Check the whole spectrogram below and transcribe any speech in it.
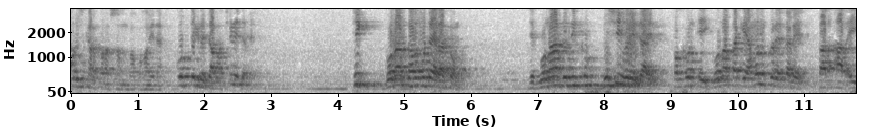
পরিষ্কার করা সম্ভব হয় না। করতে গেলে জামা ছিঁড়ে যাবে। ঠিক, গোনার ধর্মটা এরকম। যে গোনা যদি খুব বেশি হয়ে যায়, তখন এই গোনা তাকে এমন করে ফেলে, তার আর এই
